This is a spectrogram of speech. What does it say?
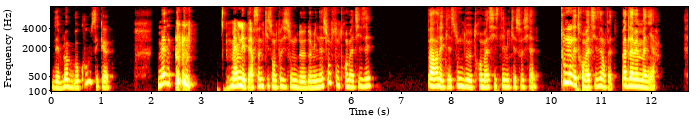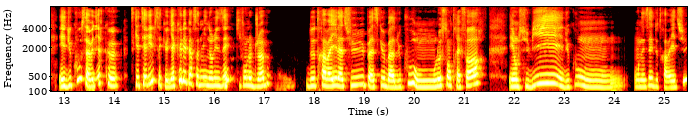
développe beaucoup. C'est que même même les personnes qui sont en position de domination sont traumatisées par les questions de trauma systémique et social. Tout le monde est traumatisé en fait, pas de la même manière. Et du coup, ça veut dire que ce qui est terrible, c'est qu'il n'y a que les personnes minorisées qui font le job de travailler là-dessus parce que bah du coup, on le sent très fort et on le subit et du coup, on, on essaye de travailler dessus.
